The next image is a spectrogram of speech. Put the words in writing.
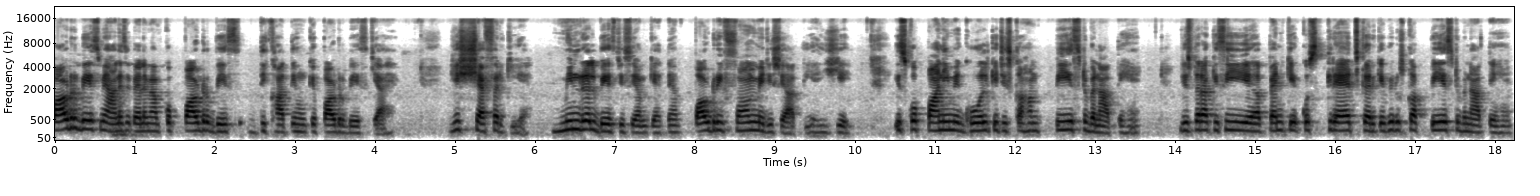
पाउडर बेस में आने से पहले मैं आपको पाउडर बेस दिखाती हूँ कि पाउडर बेस क्या है। ये शेफ़र की है। मिनरल बेस जिसे हम कहते हैं पाउडरी फॉर्म में जिसे आती है, ये। इसको पानी में घोल के जिसका हम पेस्ट बनाते हैं, जिस तरह किसी पेन केक को स्क्रैच करके फिर उसका पेस्ट बनाते हैं।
